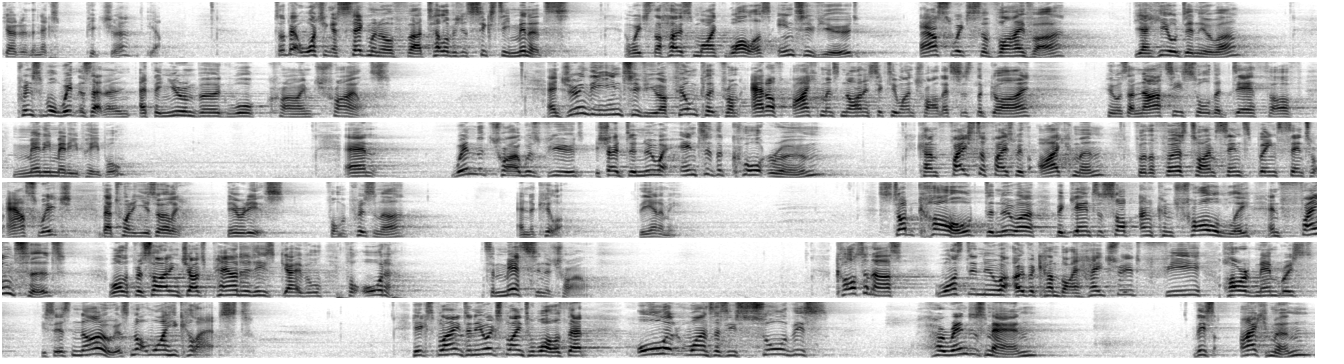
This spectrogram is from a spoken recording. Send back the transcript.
go to the next picture, yeah. Tells about watching a segment of uh, television 60 Minutes in which the host Mike Wallace interviewed Auschwitz survivor Yehiel Dinur, principal witness at, at the Nuremberg war crime trials. And during the interview, a film clip from Adolf Eichmann's 1961 trial, that's just the guy who was a Nazi, saw the death of many, many people. And when the trial was viewed, it showed Dinur enter the courtroom, come face to face with Eichmann for the first time since being sent to Auschwitz about 20 years earlier. Here it is former prisoner and the killer, the enemy. Stopped cold, Dinur began to sob uncontrollably and fainted while the presiding judge pounded his gavel for order. It's a mess in the trial. Colson asks, was Dinur overcome by hatred, fear, horrid memories? He says, no, it's not why he collapsed. He explained, Dinur explained to Wallace that all at once as he saw this horrendous man, this Eichmann,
